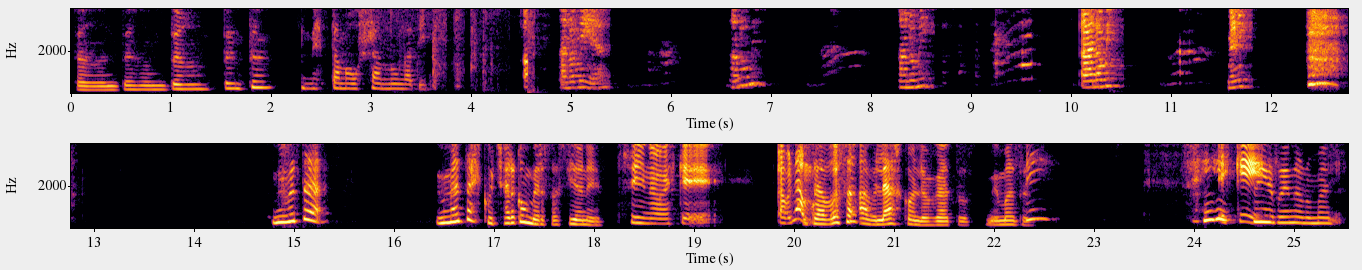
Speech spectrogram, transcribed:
Tan, tan, tan, tan, tan. Me está maullando un gatito. Ah, Anomi, ¿eh? Anomi. Anomi. Anomi. Vení. Me mata. Me mata escuchar conversaciones. Sí, no, es que... O Hablamos. sea, vos hablás con los gatos. Me mata. Sí. Sí, Es que- sí, re normal.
